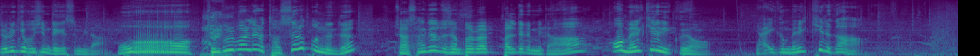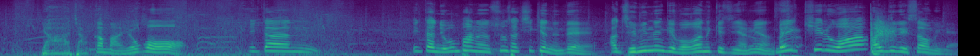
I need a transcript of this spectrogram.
이렇게 보시면 되겠습니다 와 점플발디를 다 쓸어붙는데? 자 상대도 점플발디입니다 어 멜키르 있고요 야 이거 멜키르가 야 잠깐만 요거 일단 일단 요번 판은 순삭 시켰는데 아주 재밌는 게 뭐가 느껴지냐면 멜키르와 발디르의 싸움이네.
